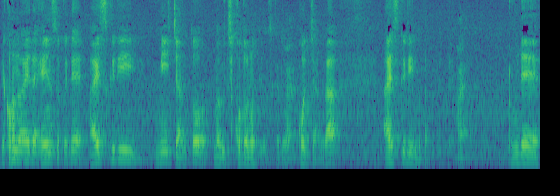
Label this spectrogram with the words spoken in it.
でこの間遠足でアイスクリームみーちゃんと、まあ、うち琴乃って言うんですけど、はい。こっちゃんがアイスクリーム食べてて。はい。で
